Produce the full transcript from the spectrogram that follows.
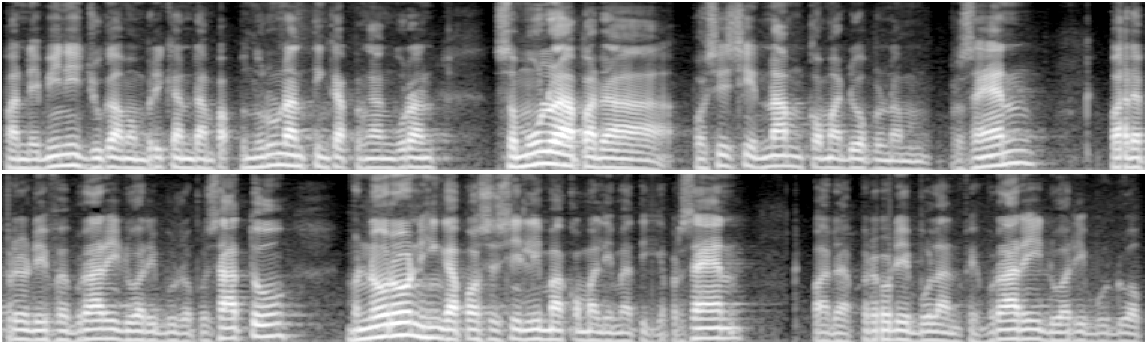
pandemi ini juga memberikan dampak penurunan tingkat pengangguran semula pada posisi 6,26 persen pada periode Februari 2021 menurun hingga posisi 5,53 persen pada periode bulan Februari 2022.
